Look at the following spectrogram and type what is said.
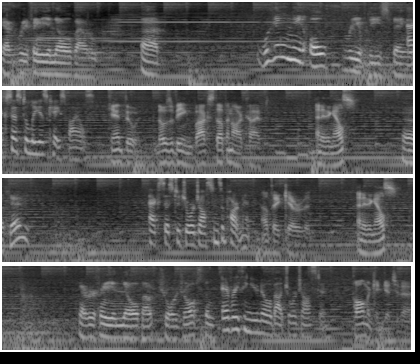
everything you know about him. Uh. We're gonna need all three of these things. Access to Leah's case files. Can't do it. Those are being boxed up and archived. Anything else? Okay. Access to George Austin's apartment. I'll take care of it. Anything else? Everything you know about George Austin. Everything you know about George Austin. Palmer can get you that.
